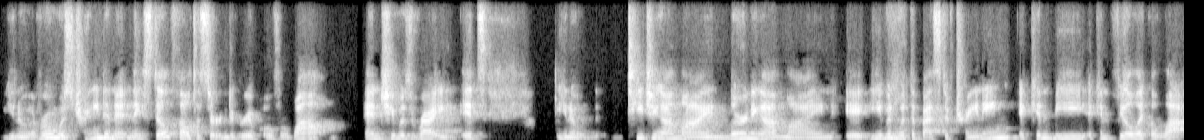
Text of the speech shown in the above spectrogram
you know, everyone was trained in it and they still felt a certain degree of overwhelm. And she was right. It's, you know, teaching online, learning online, it, even with the best of training, it can be, it can feel like a lot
